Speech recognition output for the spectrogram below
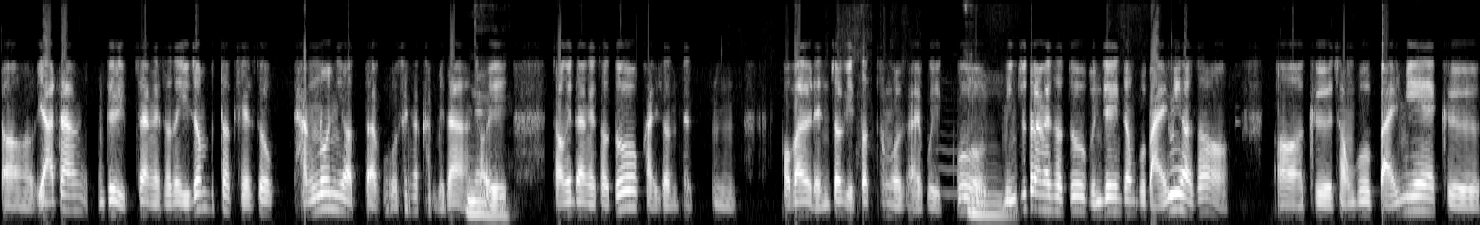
어 야당들 입장에서는 이전부터 계속 당론이었다고 생각합니다. 네. 저희 정의당에서도 관련된 음, 법안을 낸 적이 있었던 걸로 알고 있고 음. 민주당에서도 문재인 정부 말미여서 어 그 정부 말미에 그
